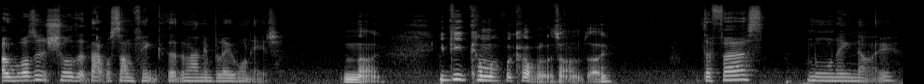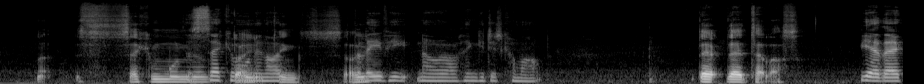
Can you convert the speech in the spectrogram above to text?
I wasn't sure that that was something that the man in blue wanted. No. He did come up a couple of times though. The first morning, no. Second one, The second I don't morning I think so. believe he. No, I think he did come up. They, they'd tell us. Yeah, they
